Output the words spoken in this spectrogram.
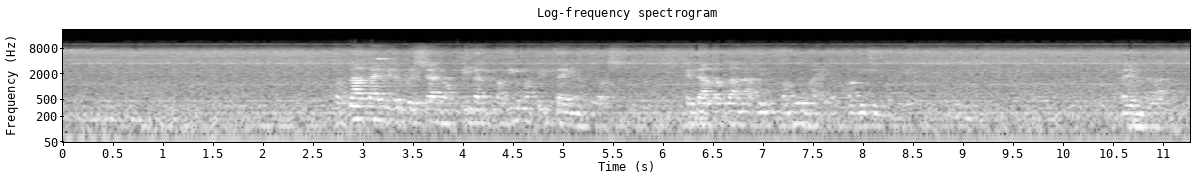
Pag lahat tayo bilang Krisyano, pinag maging matid tayo ng Diyos, ay dapat lang natin pamuhay ang pagiging matid. Tayo na lang.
